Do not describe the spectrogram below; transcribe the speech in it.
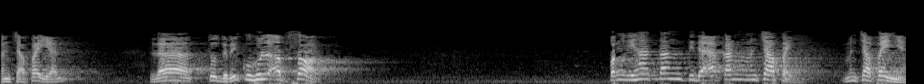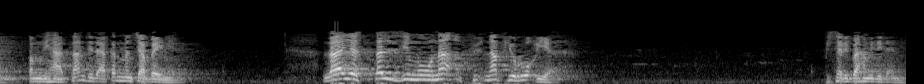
pencapaian, la tudrikuhul absar. Penglihatan tidak akan mencapai, mencapainya. Penglihatan tidak akan mencapainya la yastalzimu nafyu ru'ya. Bisa dipahami tidak ini?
